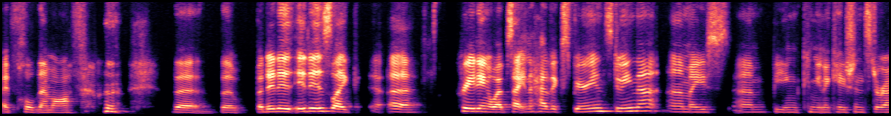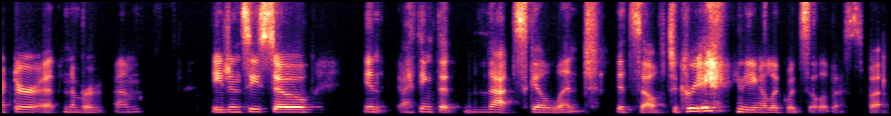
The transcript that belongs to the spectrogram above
I pull them off. The, the, but it is, it is like, uh, creating a website and I have experience doing that. Um, I used, um, being communications director at a number of, um, agencies. So in, I think that that skill lent itself to creating a liquid syllabus, but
